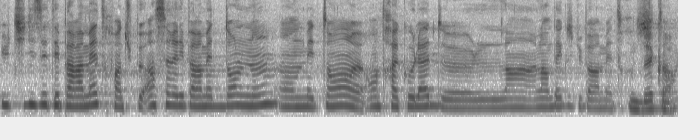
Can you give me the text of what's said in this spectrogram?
utiliser tes paramètres, enfin, tu peux insérer les paramètres dans le nom en mettant euh, entre accolades euh, l'in- l'index du paramètre. D'accord.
